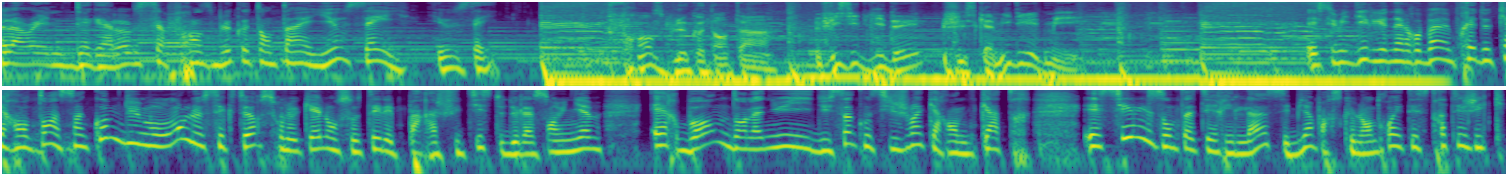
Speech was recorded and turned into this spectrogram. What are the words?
Lauren Daigle sur France Bleu Cotentin et You Say, You Say. France Bleu Cotentin. Visite guidée jusqu'à midi et demi. Et ce midi, Lionel Robin est près de 40 ans à Saint-Côme-du-Mont, le secteur sur lequel ont sauté les parachutistes de la 101e Airborne dans la nuit du 5 au 6 juin 44. Et s'ils ont atterri là, c'est bien parce que l'endroit était stratégique,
